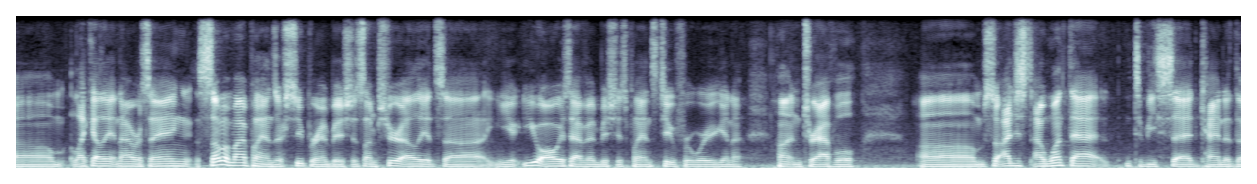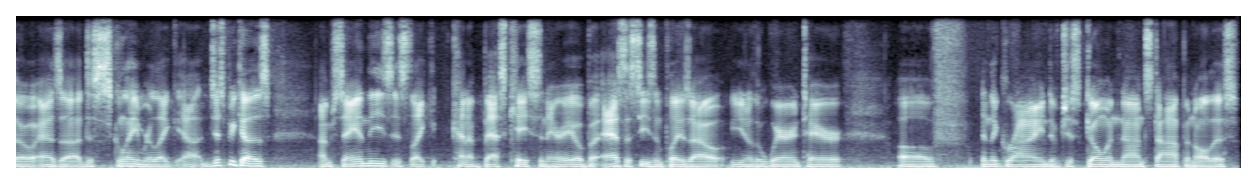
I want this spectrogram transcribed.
um, like Elliot and I were saying, some of my plans are super ambitious. I'm sure Elliot's. Uh, you you always have ambitious plans too for where you're gonna hunt and travel. Um, so I just I want that to be said, kind of though, as a disclaimer. Like uh, just because I'm saying these, is like kind of best case scenario. But as the season plays out, you know, the wear and tear of and the grind of just going nonstop and all this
